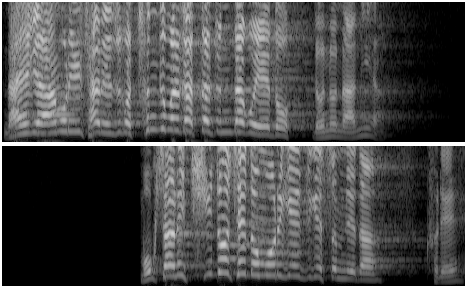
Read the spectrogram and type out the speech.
나에게 아무리 잘해주고 천금을 갖다 준다고 해도 너는 아니야. 목사님 지도새도 모르게 해주겠습니다. 그래.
